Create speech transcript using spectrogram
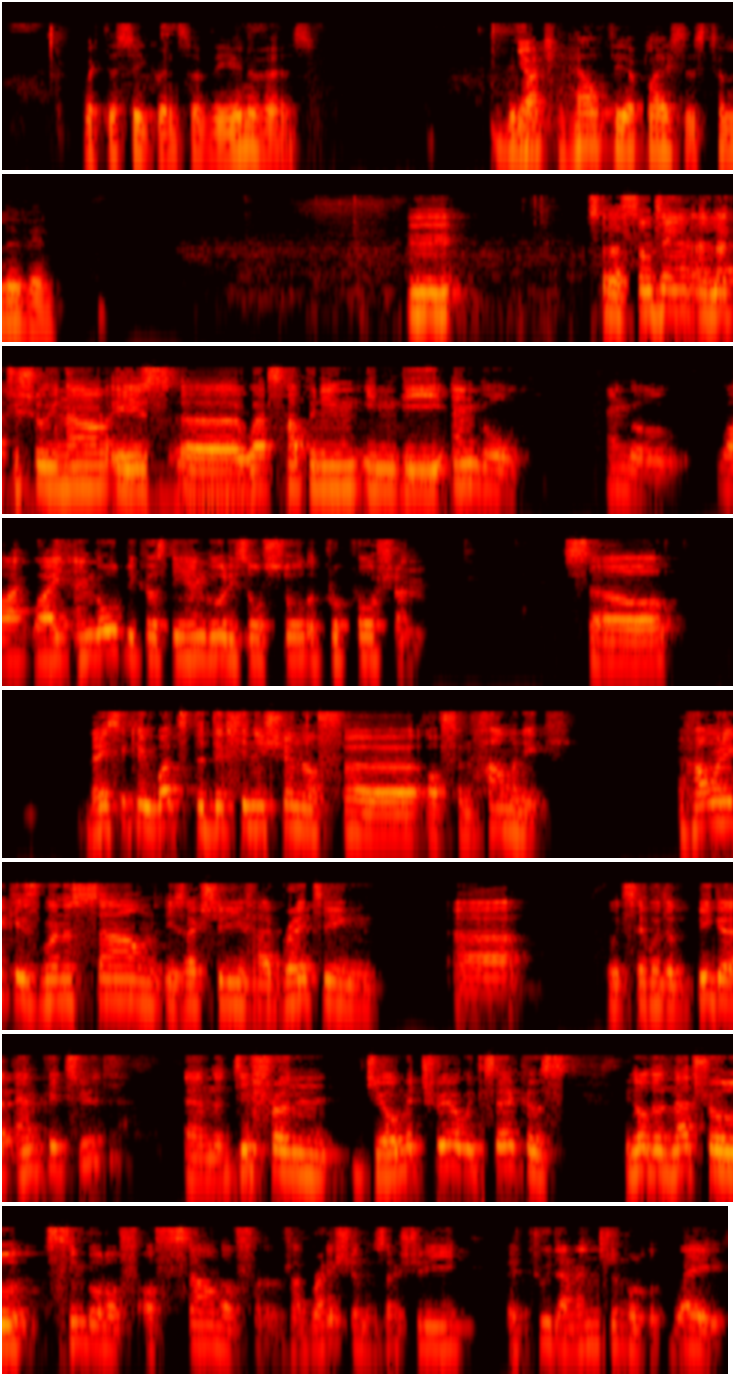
with the sequence of the universe. Be Yep. much healthier places to live in. Mm. So something I'd like to show you now is uh, what's happening in the angle. Angle. Why, why angle? Because the angle is also a proportion. So basically, what's the definition of uh, of an harmonic? A harmonic is when a sound is actually vibrating, uh, we'd say, with a bigger amplitude and a different geometry. I would say, because you know the natural symbol of, of sound of vibration is actually a two-dimensional wave.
